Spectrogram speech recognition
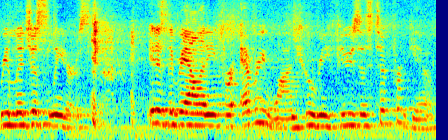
religious leaders. It is the reality for everyone who refuses to forgive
